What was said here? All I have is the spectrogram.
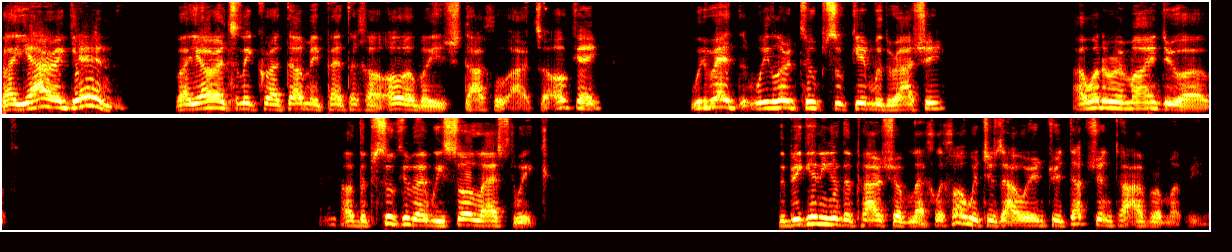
Vayar again. Vayaretz likratami mipetach ha'olam vayishtachu arza. Okay, we read, we learned two psukim with Rashi. I want to remind you of of the psukim that we saw last week. The beginning of the parsha of Lech Lecha, which is our introduction to Avram Avinu.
